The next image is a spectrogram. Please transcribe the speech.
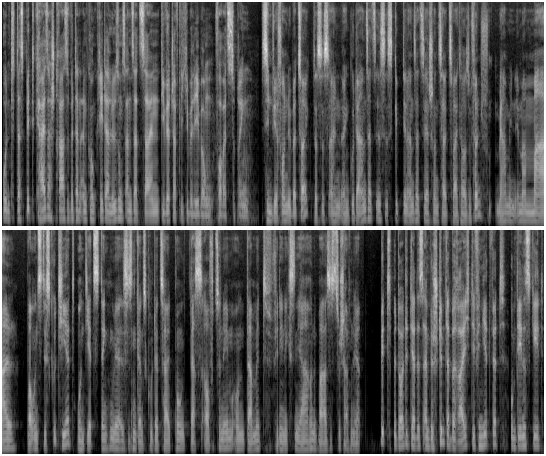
Und das BIT Kaiserstraße wird dann ein konkreter Lösungsansatz sein, die wirtschaftliche Belebung vorwärts zu bringen. Sind wir von überzeugt, dass es ein, ein guter Ansatz ist? Es gibt den Ansatz ja schon seit 2005. Wir haben ihn immer mal bei uns diskutiert und jetzt denken wir, es ist ein ganz guter Zeitpunkt, das aufzunehmen und damit für die nächsten Jahre eine Basis zu schaffen, ja. BIT bedeutet ja, dass ein bestimmter Bereich definiert wird, um den es geht.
